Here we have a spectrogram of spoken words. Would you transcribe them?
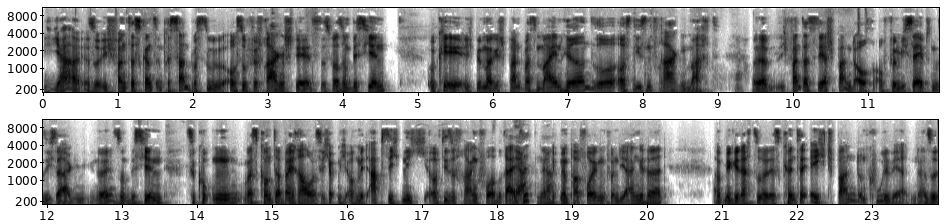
Ja, also ich fand das ganz interessant, was du auch so für Fragen stellst. Das war so ein bisschen, okay, ich bin mal gespannt, was mein Hirn so aus diesen Fragen macht. Und ich fand das sehr spannend, auch, auch für mich selbst, muss ich sagen. Ne? So ein bisschen zu gucken, was kommt dabei raus. Ich habe mich auch mit Absicht nicht auf diese Fragen vorbereitet. Ja, ne? ja. Ich habe mir ein paar Folgen von dir angehört, habe mir gedacht, so, das könnte echt spannend und cool werden. Also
